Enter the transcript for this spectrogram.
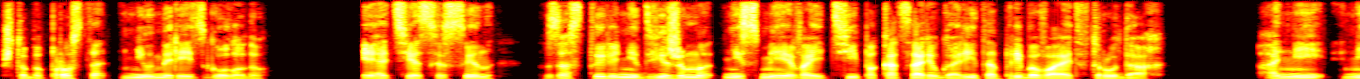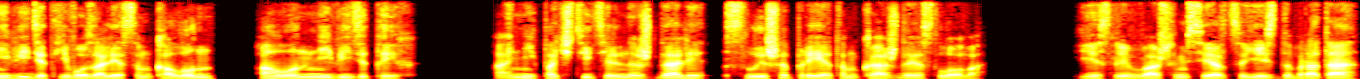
чтобы просто не умереть с голоду. И отец и сын застыли недвижимо, не смея войти, пока царь Угарита пребывает в трудах. Они не видят его за лесом колонн, а он не видит их. Они почтительно ждали, слыша при этом каждое слово. «Если в вашем сердце есть доброта,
